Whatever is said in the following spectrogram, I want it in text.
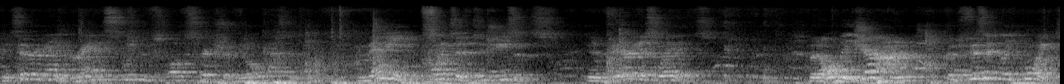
consider again the grand sweep of Scripture, the Old Testament, many pointed to Jesus in various ways. But only John could physically point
